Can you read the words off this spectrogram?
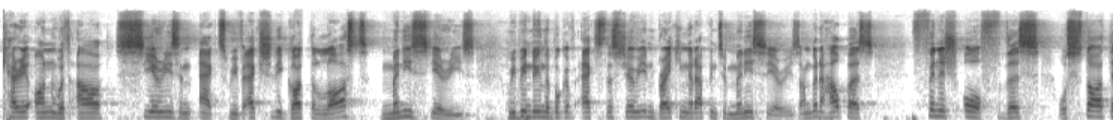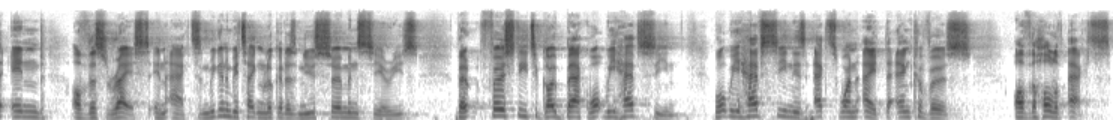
carry on with our series in Acts. We've actually got the last mini series. We've been doing the book of Acts this year. We've been breaking it up into mini series. I'm going to help us finish off this or start the end of this race in Acts. And we're going to be taking a look at a new sermon series. But firstly, to go back, what we have seen. What we have seen is Acts 1 8, the anchor verse of the whole of Acts.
